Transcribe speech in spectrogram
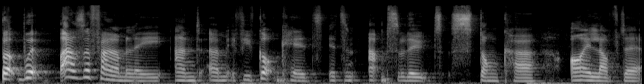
that. but as a family, and um, if you've got kids, it's an absolute stonker. I loved it.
